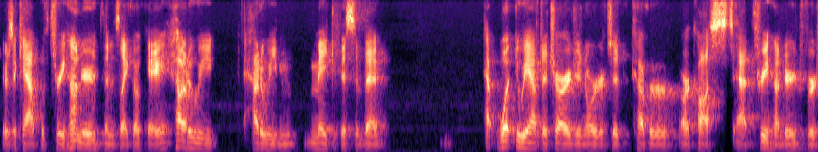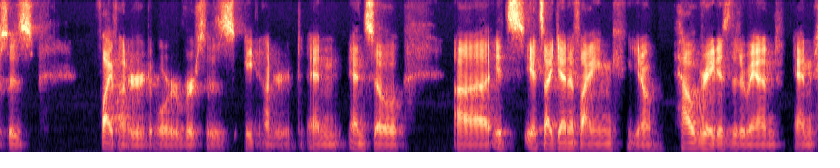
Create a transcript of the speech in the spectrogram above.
there's a cap of 300, then it's like, okay, how do we how do we make this event? What do we have to charge in order to cover our costs at 300 versus 500 or versus 800? And and so uh, it's it's identifying you know how great is the demand and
